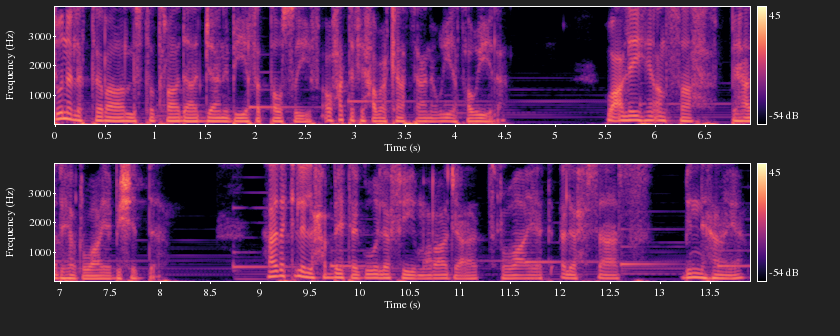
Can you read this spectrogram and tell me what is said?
دون الاضطرار لاستطرادات جانبية في التوصيف أو حتى في حبكات ثانوية طويلة. وعليه أنصح بهذه الرواية بشدة. هذا كل اللي حبيت أقوله في مراجعة رواية الإحساس بالنهاية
